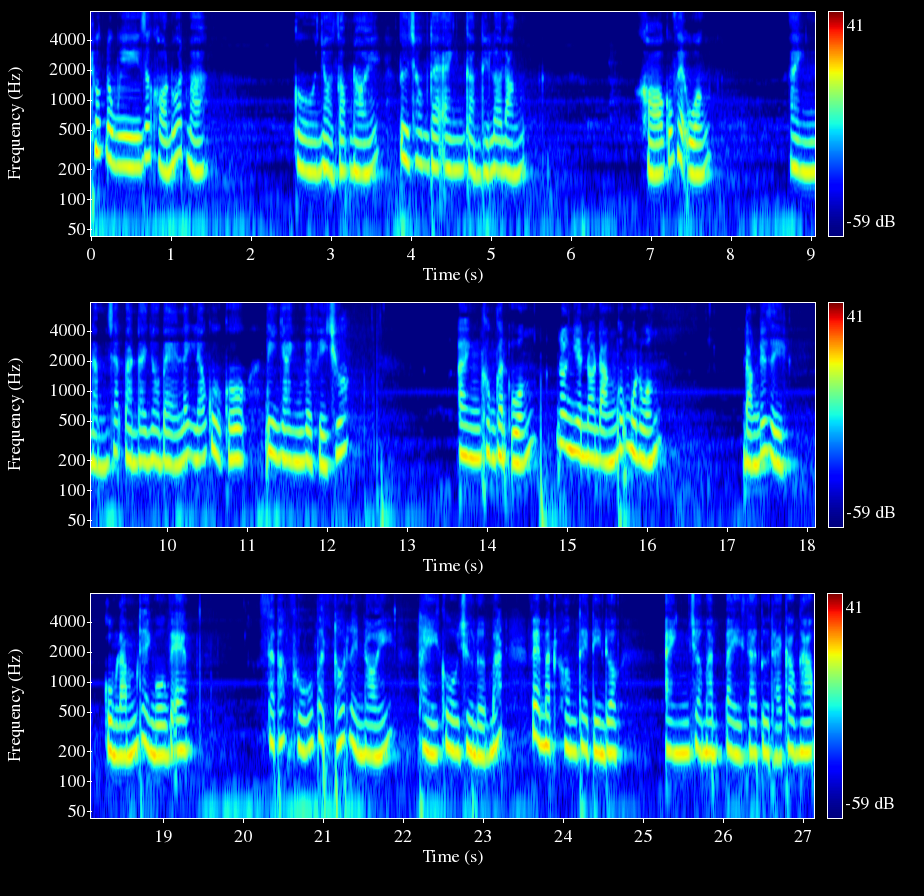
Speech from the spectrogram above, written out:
Thuốc đông y rất khó nuốt mà. Cô nhỏ giọng nói, từ trong tay anh cảm thấy lo lắng. Khó cũng phải uống. Anh nắm chặt bàn tay nhỏ bé lạnh lẽo của cô, đi nhanh về phía trước. Anh không cần uống, đương nhiên nó đắng cũng muốn uống. Đắng cái gì? Cùng lắm thì anh uống với em. Sa Bắc Phú bật thốt lên nói, thấy cô trừng lớn mắt, vẻ mặt không thể tin được. Anh trở mặt bày ra tư thái cao ngạo.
